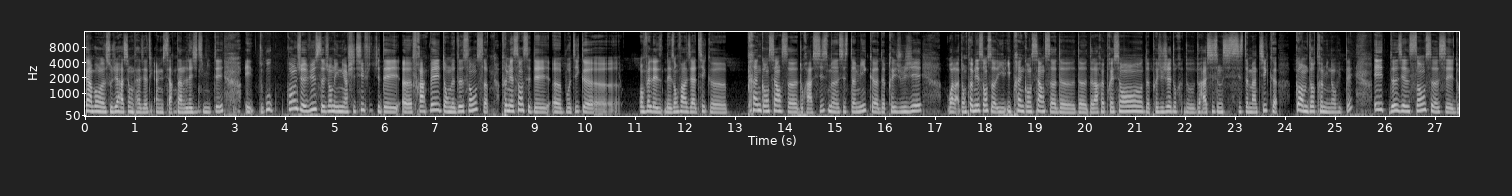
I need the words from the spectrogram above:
bien avant sujet racial asiatique a une certaine légitimité. Et du coup, quand j'ai vu ce genre d'initiative, j'étais frappée dans les deux sens. Premier sens, c'était pour dire que en fait, les, enfants asiatiques prennent conscience euh, du racisme systémique, euh, de préjugés. Voilà, dans le premier sens, euh, ils, prennent conscience de, de, la répression, de préjugés du, racisme systématique comme d'autres minorités. Et deuxième sens, c'est du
